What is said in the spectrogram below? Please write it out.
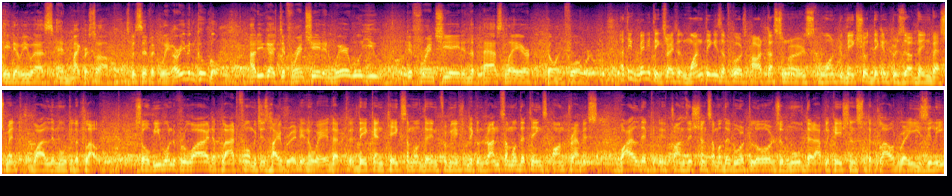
AWS and Microsoft specifically, or even Google? How do you guys differentiate and where will you differentiate in the PaaS layer going forward? I think many things, right? One thing is, of course, our customers want to make sure they can preserve the investment while they move to the cloud. So we want to provide a platform which is hybrid in a way that they can take some of the information, they can run some of the things on-premise while they transition some of the workloads or move their applications to the cloud very easily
